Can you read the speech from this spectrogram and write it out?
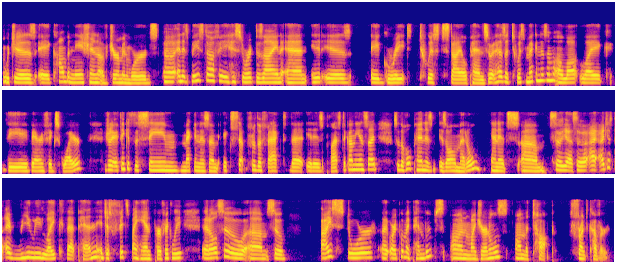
which is a combination of German words. Uh, and it's based off a historic design, and it is a great twist style pen. So it has a twist mechanism a lot like the Baron Fig Squire. Actually, I think it's the same mechanism except for the fact that it is plastic on the inside. So the whole pen is is all metal, and it's um. So yeah, so I I just I really like that pen. It just fits my hand perfectly. It also um so. I store or I put my pen loops on my journals on the top front cover.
